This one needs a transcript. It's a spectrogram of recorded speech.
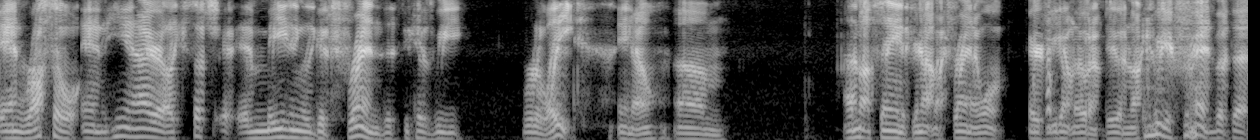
and russell and he and i are like such amazingly good friends. It's because we relate you know? Um, i'm not saying if you're not my friend i won't or if you don't know what i'm doing i'm not going to be your friend but uh,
